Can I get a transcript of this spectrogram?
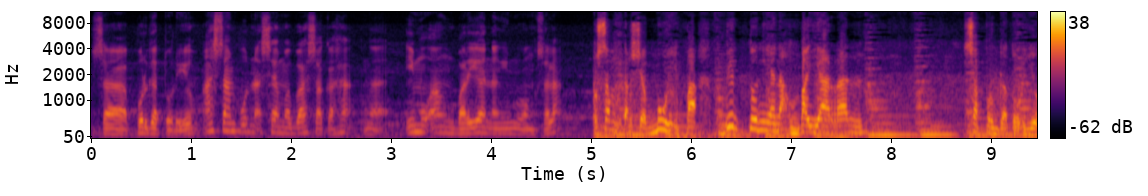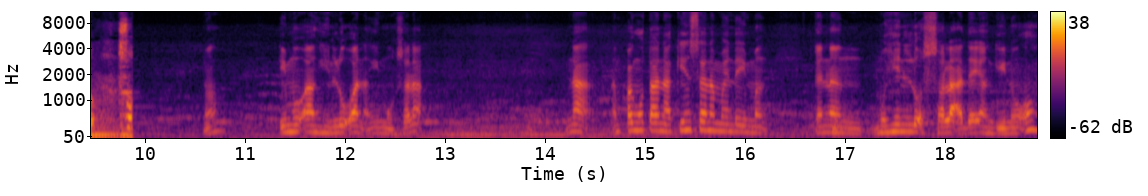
sa purgatorio. Asan po na siya mabasa kaha nga imo ang baryan ang imo ang sala? samtang siya buhi pa, dito niya na bayaran sa purgatorio. So, no? Imo ang hinluan ang imong sala. Na ang pangutana kinsa naman day mang kanang muhinlo sa sala day ang Ginoo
